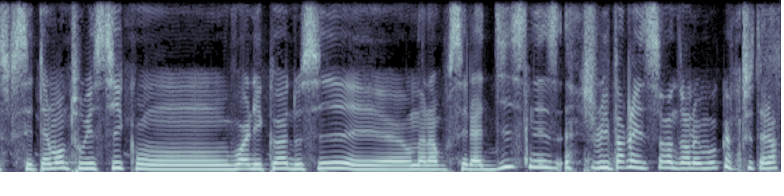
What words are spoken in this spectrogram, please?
c'est tellement touristique qu'on voit les codes aussi et euh, on a l'impression c'est la Disney. je vais pas réussir à dire le mot comme tout à l'heure,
